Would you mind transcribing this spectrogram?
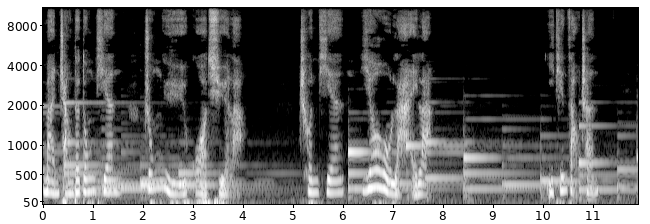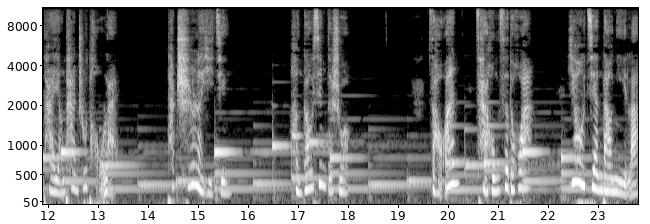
漫长的冬天终于过去了，春天又来了。一天早晨，太阳探出头来，他吃了一惊，很高兴地说：“早安，彩虹色的花，又见到你了。”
